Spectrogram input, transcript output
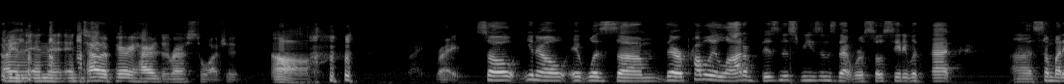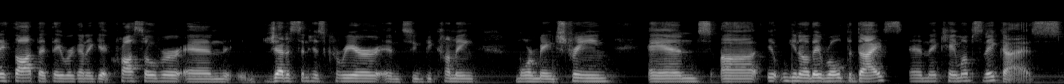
and, and and Tyler Perry hired the rest to watch it. Oh. Right. So, you know, it was, um, there are probably a lot of business reasons that were associated with that. Uh, somebody thought that they were going to get crossover and jettison his career into becoming more mainstream. And, uh, it, you know, they rolled the dice and they came up snake eyes.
